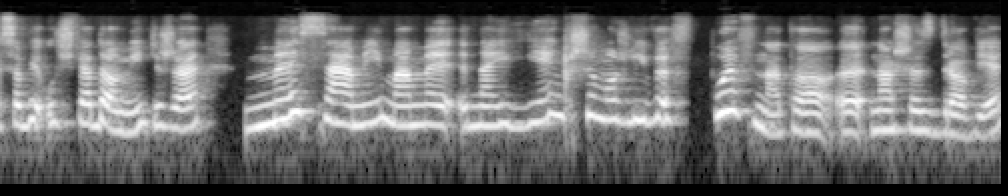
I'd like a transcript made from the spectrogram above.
sobie uświadomić, że my sami mamy największy możliwy wpływ na to e, nasze zdrowie.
